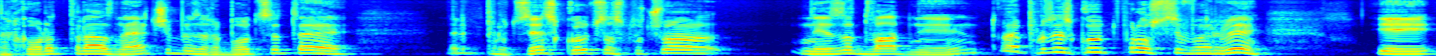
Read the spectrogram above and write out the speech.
на хората трябва да знаят, че безработицата е нали, процес, който се случва не за два дни. Това е процес, който просто се върви. И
